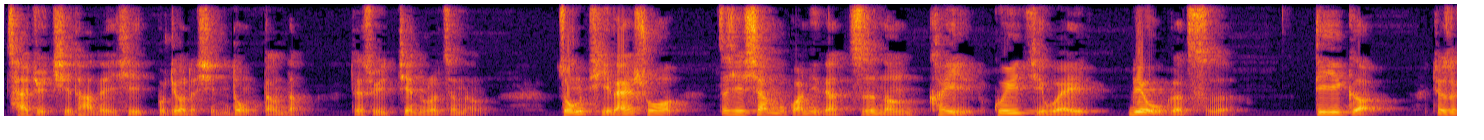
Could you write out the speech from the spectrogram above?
采取其他的一些补救的行动等等，这属于监督的职能。总体来说。这些项目管理的职能可以归结为六个词，第一个就是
